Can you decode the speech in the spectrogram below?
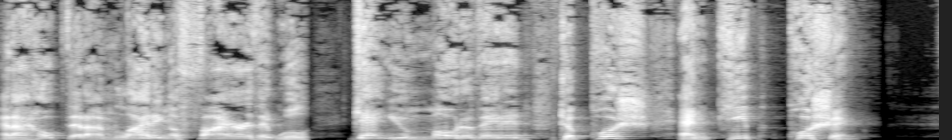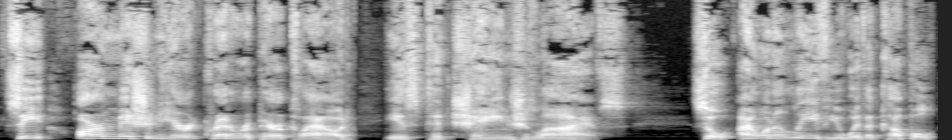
and I hope that I'm lighting a fire that will get you motivated to push and keep pushing. See, our mission here at Credit Repair Cloud is to change lives. So I want to leave you with a couple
